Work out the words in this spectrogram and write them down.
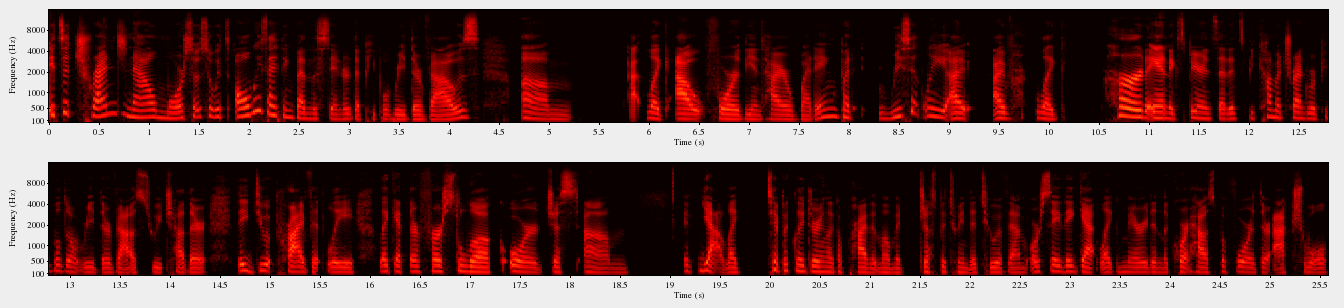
it's a trend now more so so it's always i think been the standard that people read their vows um like out for the entire wedding but recently i i've like heard and experienced that it's become a trend where people don't read their vows to each other. They do it privately like at their first look or just um if, yeah like typically during like a private moment just between the two of them or say they get like married in the courthouse before their actual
